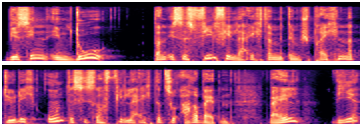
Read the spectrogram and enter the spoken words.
wir sind im Du, dann ist es viel, viel leichter mit dem Sprechen natürlich und es ist auch viel leichter zu arbeiten, weil wir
